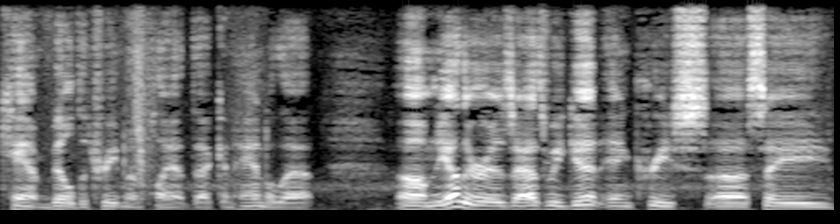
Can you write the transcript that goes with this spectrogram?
can't build a treatment plant that can handle that. Um, the other is as we get increase, uh, say,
